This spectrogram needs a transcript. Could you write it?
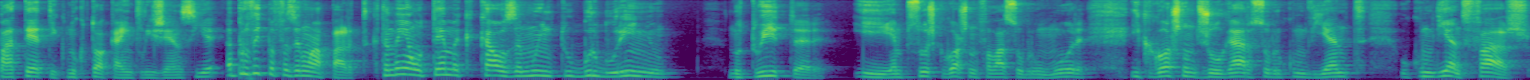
patético no que toca à inteligência. Aproveito para fazer um à parte, que também é um tema que causa muito burburinho no Twitter e em pessoas que gostam de falar sobre o humor e que gostam de julgar sobre o comediante o comediante faz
